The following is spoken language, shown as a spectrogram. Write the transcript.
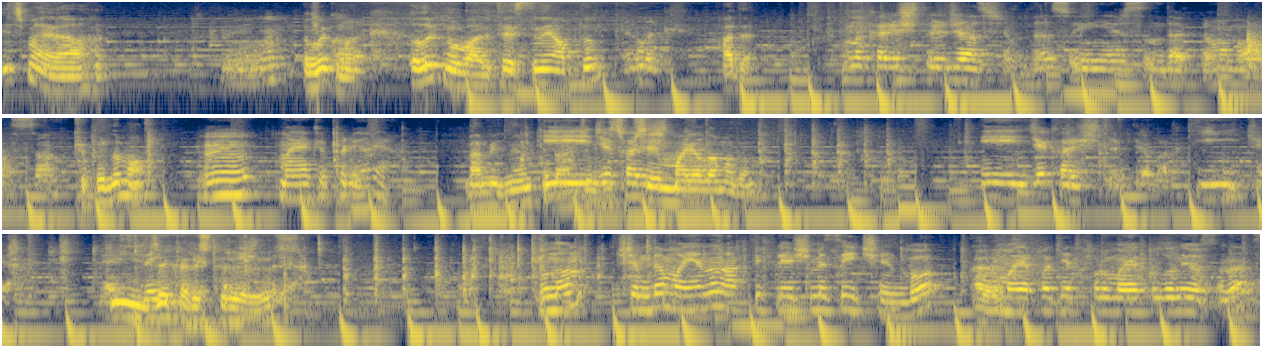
İçme ya. Ilık mı? ılık. Ilık mı bari? Testini yaptın. ılık. Hadi. Bunu karıştıracağız şimdi. Suyun yarısını döktüm ama olsun. Köpürdü mü o? Hı, maya köpürüyor ya. Ben bilmiyorum ki. İyice hiçbir şey mayalamadım. İyice karıştır diyor bak. İyice. İyice karıştırıyoruz. karıştırıyor. Bunun şimdi mayanın aktifleşmesi için bu. Evet. Kuru maya, paket kuru maya kullanıyorsanız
